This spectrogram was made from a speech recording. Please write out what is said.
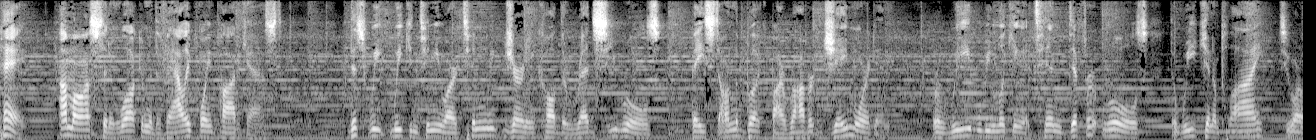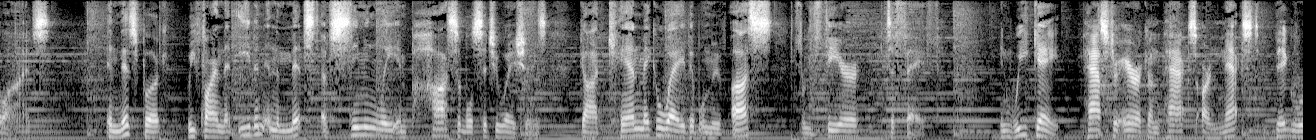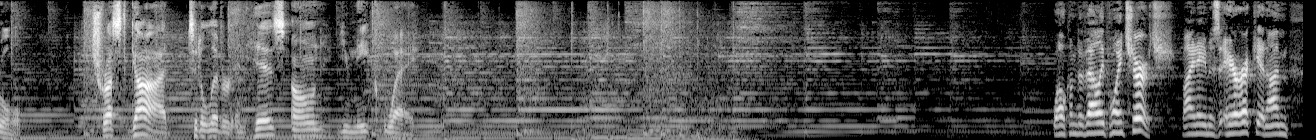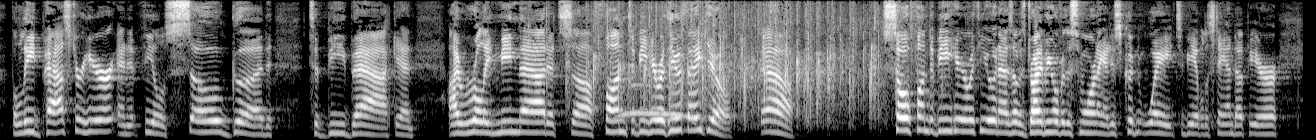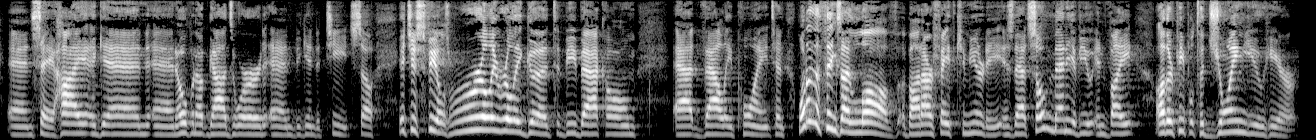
Hey, I'm Austin, and welcome to the Valley Point Podcast. This week, we continue our 10 week journey called the Red Sea Rules, based on the book by Robert J. Morgan, where we will be looking at 10 different rules that we can apply to our lives. In this book, we find that even in the midst of seemingly impossible situations, God can make a way that will move us from fear to faith. In week 8, Pastor Eric unpacks our next big rule trust God to deliver in His own unique way. Welcome to Valley Point Church. My name is Eric, and I'm the lead pastor here, and it feels so good to be back. And I really mean that. It's uh, fun to be here with you. Thank you. Yeah. So fun to be here with you. And as I was driving over this morning, I just couldn't wait to be able to stand up here and say hi again and open up God's Word and begin to teach. So it just feels really, really good to be back home at Valley Point. And one of the things I love about our faith community is that so many of you invite other people to join you here.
